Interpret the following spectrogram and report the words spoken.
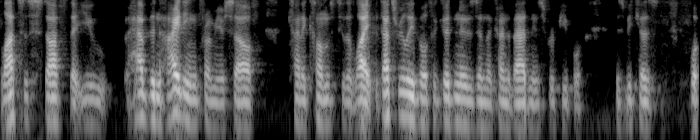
lots of stuff that you have been hiding from yourself kind of comes to the light. But that's really both the good news and the kind of bad news for people, is because what,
